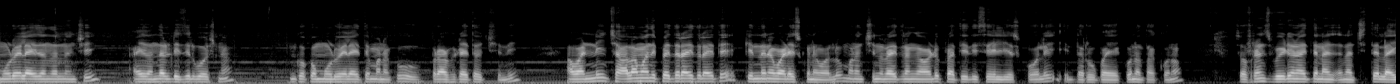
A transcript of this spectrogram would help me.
మూడు వేల ఐదు వందల నుంచి ఐదు వందలు డీజిల్ పోసిన ఇంకొక మూడు వేలు అయితే మనకు ప్రాఫిట్ అయితే వచ్చింది. అవన్నీ చాలామంది పెద్ద రైతులు అయితే కిందనే పడేసుకునేవాళ్ళు. మనం చిన్న రైతులం కాబట్టి ప్రతిదీ సేల్ చేసుకోవాలి. ఇంత రూపాయి ఎక్కువనో తక్కువనో. సో ఫ్రెండ్స్ వీడియోని అయితే నచ్చితే లైక్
